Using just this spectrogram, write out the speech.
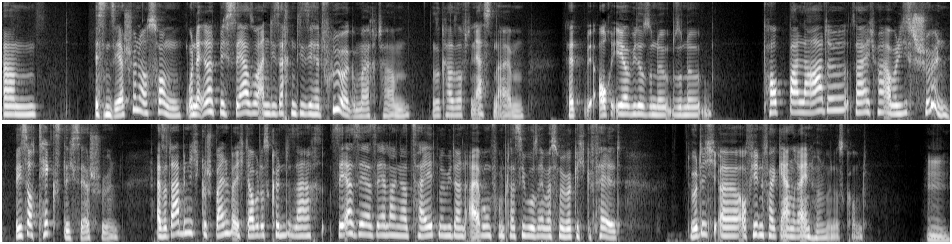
Ähm, ist ein sehr schöner Song und erinnert mich sehr so an die Sachen, die sie halt früher gemacht haben. Also gerade auf den ersten Alben. Halt auch eher wieder so eine, so eine Popballade, sag ich mal, aber die ist schön. Die ist auch textlich sehr schön. Also da bin ich gespannt, weil ich glaube, das könnte nach sehr, sehr, sehr langer Zeit mal wieder ein Album vom Placebo sein, was mir wirklich gefällt. Würde ich äh, auf jeden Fall gern reinhören, wenn das kommt. Hm.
